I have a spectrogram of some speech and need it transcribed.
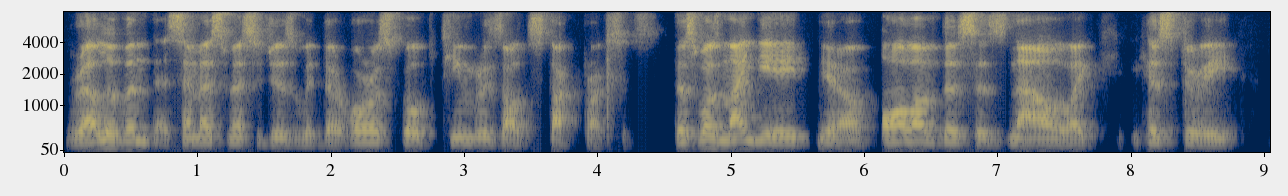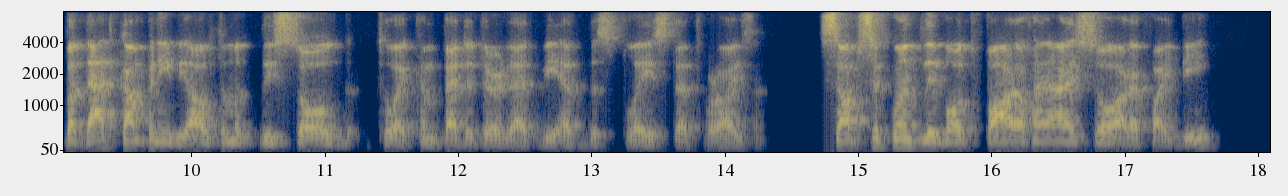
relevant SMS messages with their horoscope, team results, stock prices. This was 98, you know, all of this is now like history. But that company we ultimately sold to a competitor that we had displaced at Verizon. Subsequently, both Faruk and I saw RFID.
